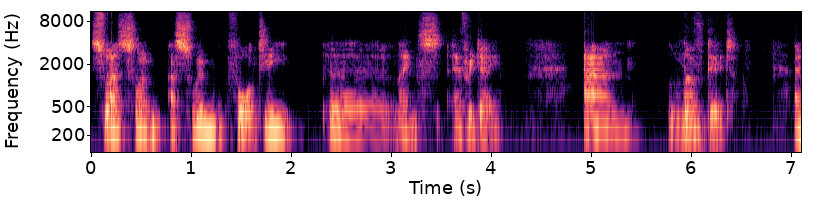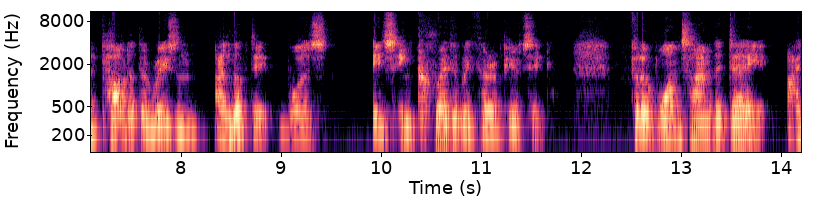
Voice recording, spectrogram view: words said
So I swim I swim 40 uh, lengths every day, and loved it. And part of the reason I loved it was it's incredibly therapeutic. For the one time of the day, I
